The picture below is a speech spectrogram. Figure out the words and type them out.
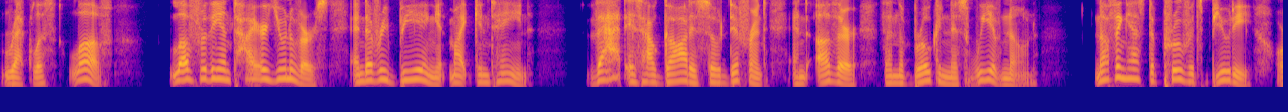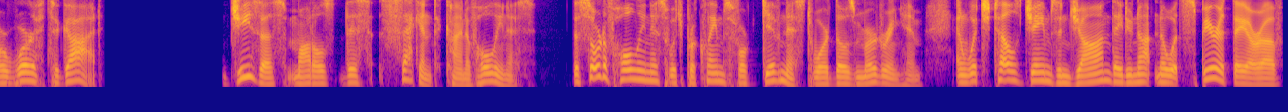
reckless love. Love for the entire universe and every being it might contain. That is how God is so different and other than the brokenness we have known. Nothing has to prove its beauty or worth to God. Jesus models this second kind of holiness, the sort of holiness which proclaims forgiveness toward those murdering him, and which tells James and John they do not know what spirit they are of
